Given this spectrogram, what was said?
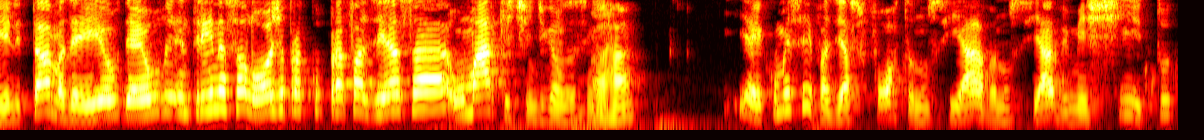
ele, tá, mas daí eu, daí eu entrei nessa loja pra, pra fazer essa, o marketing, digamos assim. Aham. E aí comecei a fazer as fotos, anunciava, anunciava e mexia e tudo.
